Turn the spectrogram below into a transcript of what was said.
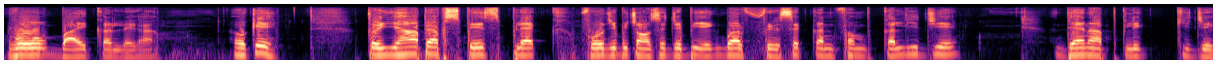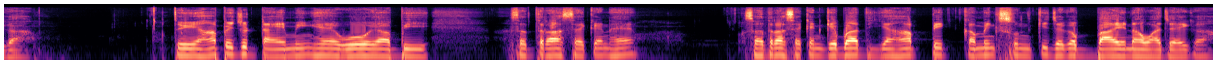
वो बाई कर लेगा ओके तो यहाँ पे आप space black four G B चौंसठ जी बी एक बार फिर से कंफर्म कर लीजिए। देन आप क्लिक कीजिएगा। तो यहाँ पे जो टाइमिंग है वो अभी सत्रह सेकंड है। सत्रह सेकंड के बाद यहाँ पे कमिंग सुन की जगह बाय नाउ आ जाएगा।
